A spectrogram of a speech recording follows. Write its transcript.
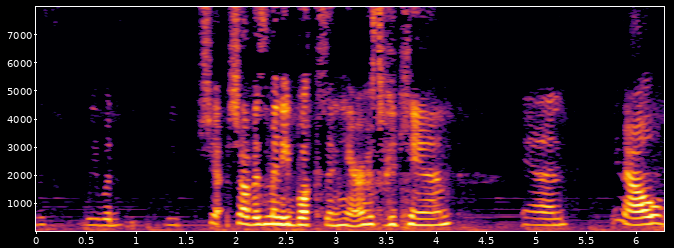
this, we would we sho shove as many books in here as we can. And, you know,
